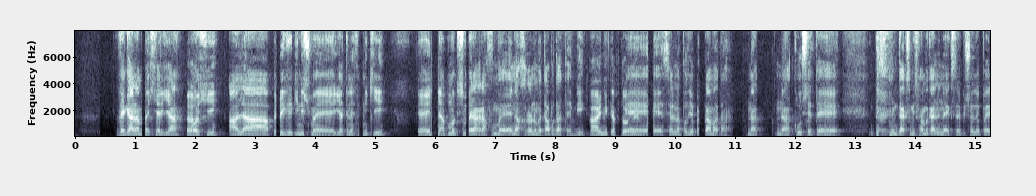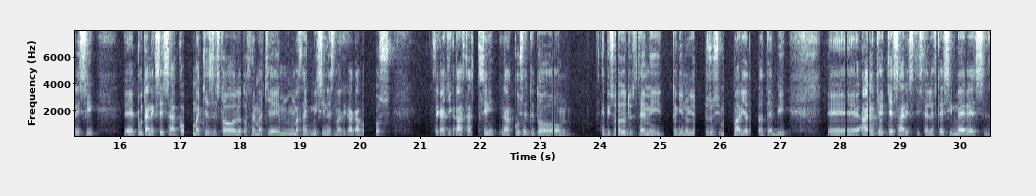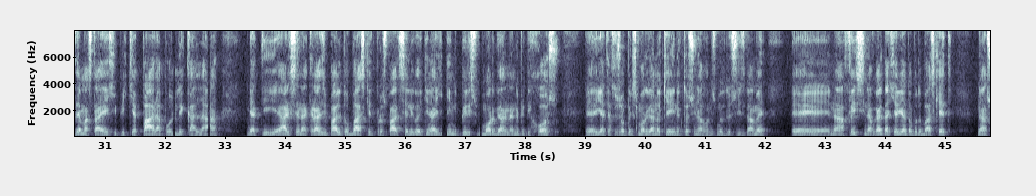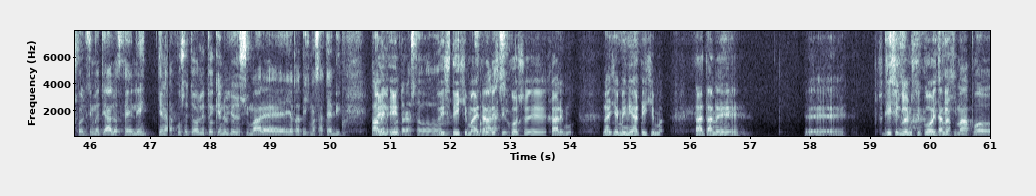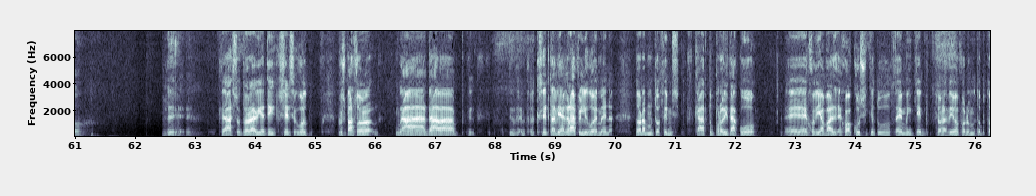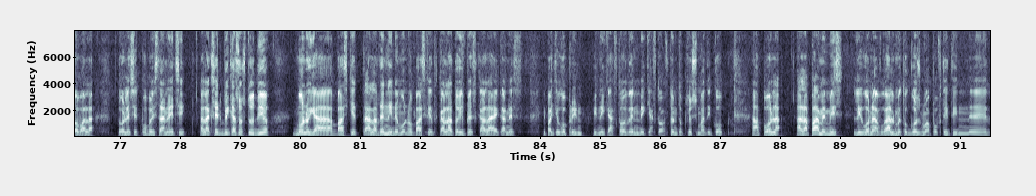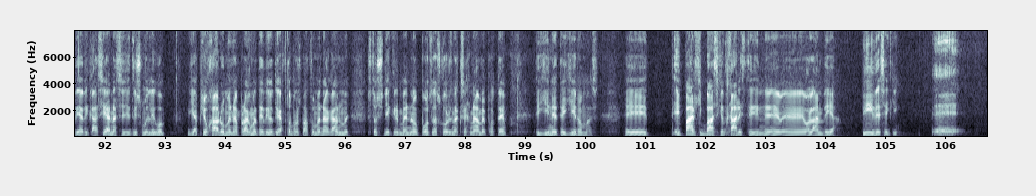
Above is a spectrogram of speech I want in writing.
Δεν κάναμε χέρια, όχι. Αλλά πριν ξεκινήσουμε για την εθνική, ε, να πούμε ότι σήμερα γράφουμε ένα χρόνο μετά από τα τέμπη. Α, είναι και αυτό, ναι. Ε, θέλω να πω δύο πράγματα. Να, να ακούσετε. Εντάξει, εμείς είχαμε κάνει ένα έξτρα επεισόδιο πέρυσι ε, που ήταν εξή ακόμα και ζεστό όλο το θέμα και ήμασταν εμείς συναισθηματικά κάπως σε κακή κατάσταση. Να ακούσετε το επεισόδιο του Θέμη, τον καινούργιο Ζωσιμάρ για τα τέμπη. Ε, αν και ο Κέσαρης τις τελευταίες ημέρες δεν μας τα έχει πει και πάρα πολύ καλά γιατί άρχισε να κράζει πάλι το μπάσκετ, προσπάθησε λίγο εκεί να γίνει Πίρις Μόργαν ανεπιτυχώς ε, γιατί αυτός ο Πίρις Μόργαν okay, είναι εκτός συναγωνισμού, δεν το συζητάμε ε, να αφήσει να βγάλει τα χέρια του από το μπάσκετ να ασχοληθεί με τι άλλο θέλει και να ακούσετε όλοι το καινούργιο Ζωσιμάρε για το ατύχημα στα Τέμπη. Πάμε ε, λοιπόν τώρα στο. Δυστύχημα, ήταν δυστυχώς, ε, χάρη μου, να είχε μείνει ατύχημα. Θα ήταν. Ε, ε, τι συγκλονιστικό ήταν αυτό. Δυστύχημα από. Ε, Άσο τώρα, γιατί ξέρεις, εγώ προσπαθώ να τα... Ξέρεις, τα διαγράφει λίγο εμένα. Τώρα μου το θύμισε, από το πρωί τα ακούω, ε, έχω, διαβάζει, έχω ακούσει και του Θέμη και το ραδιόφωνο με το πτώβαλα, όλες οι εκπομπές ήταν έτσι. Αλλά ξέρεις, μπήκα στο στούντιο μόνο για μπάσκετ, αλλά δεν είναι μόνο μπάσκετ. Καλά το είπες, καλά έκανες. Είπα και εγώ πριν, είναι και αυτό, δεν είναι και αυτό. Αυτό είναι το πιο σημαντικό από όλα. Αλλά πάμε εμείς λίγο να βγάλουμε τον κόσμο από αυτή τη ε, διαδικασία, να συζητήσουμε λίγο για πιο χαρούμενα πράγματα, διότι αυτό προσπαθούμε να κάνουμε στο συγκεκριμένο podcast, χωρίς να ξεχνάμε ποτέ τι γίνεται γύρω μας. Ε, υπάρχει μπάσκετ χάρη στην ε, Ολλανδία. Τι είδες εκεί; Ε,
